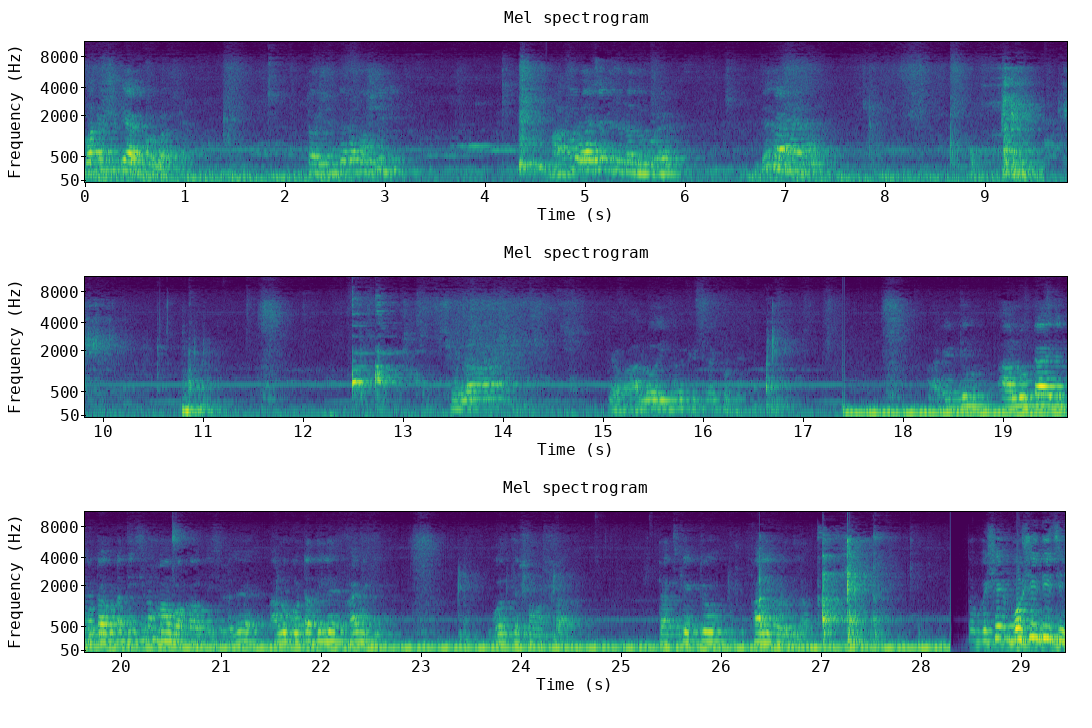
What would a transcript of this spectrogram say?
মটরশুঁটি অ্যাড করব একটা। তো সেদ্ধটা বসিয়ে দিই। ভাতও রয়েছে কিছুটা দুপুরে। যে না হয় ছোলা আলু এইভাবে কেটে রাখতে হবে। আগের দিন আলুটা যে গোটা গোটা দিয়েছিলাম, মা বকাও দিয়েছিল। যে আলু গোটা দিলে হয় নাকি? বলতে সমস্যা। আজকে একটু ফালি করে দিলাম। তো বসিয়ে দিয়েছি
